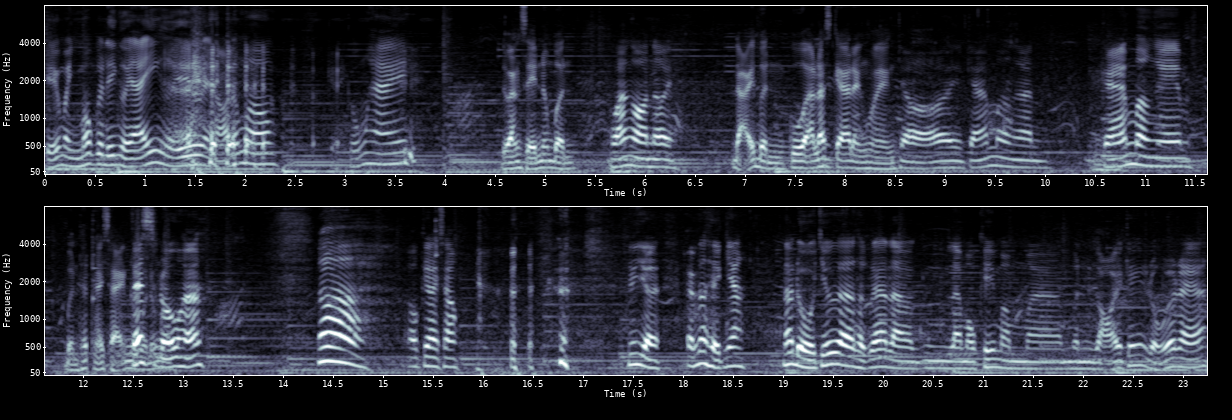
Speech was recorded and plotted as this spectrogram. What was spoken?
Kiểu mình mốt cái đi người ấy người yêu này nọ đúng không? Ok. cũng hay. Đồ ăn xịn không Bình? quá ngon ơi. Đãi Bình cua Alaska đàng hoàng. Trời ơi cảm ơn anh. Cảm ơn em. Bình thích hải sản đúng test không? rượu hả? À, ok xong. Chứ giờ em nói thiệt nha nói đùa chứ ờ, thật ra là là một khi mà mà mình gọi cái rượu đó ra á,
